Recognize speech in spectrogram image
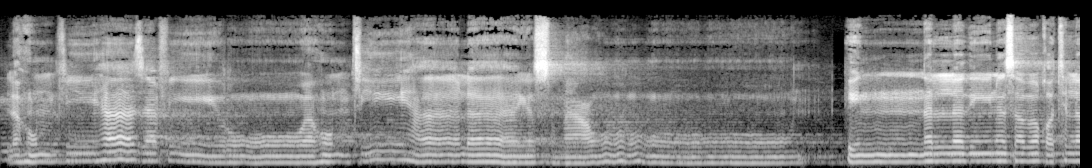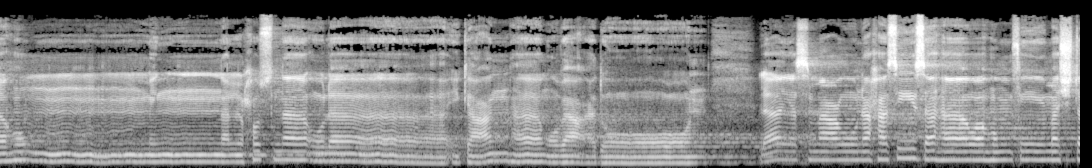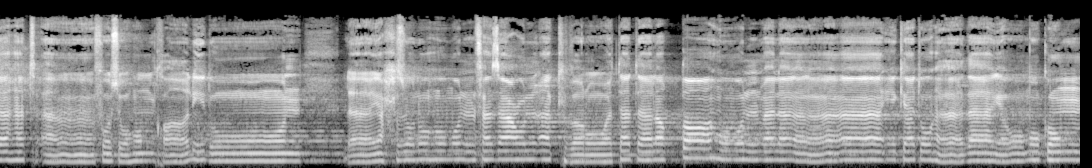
لهم فيها زفير وهم فيها لا يسمعون. إن الذين سبقت لهم الحسنى أولئك عنها مبعدون. لا يسمعون حسيسها وهم فيما اشتهت أنفسهم خالدون. لا يحزنهم الفزع الأكبر وتتلقاهم الملائكة. هذا يومكم.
